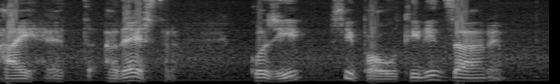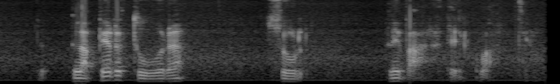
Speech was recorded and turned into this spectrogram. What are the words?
hi-hat a destra. Così si può utilizzare l'apertura sul levare del 4.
